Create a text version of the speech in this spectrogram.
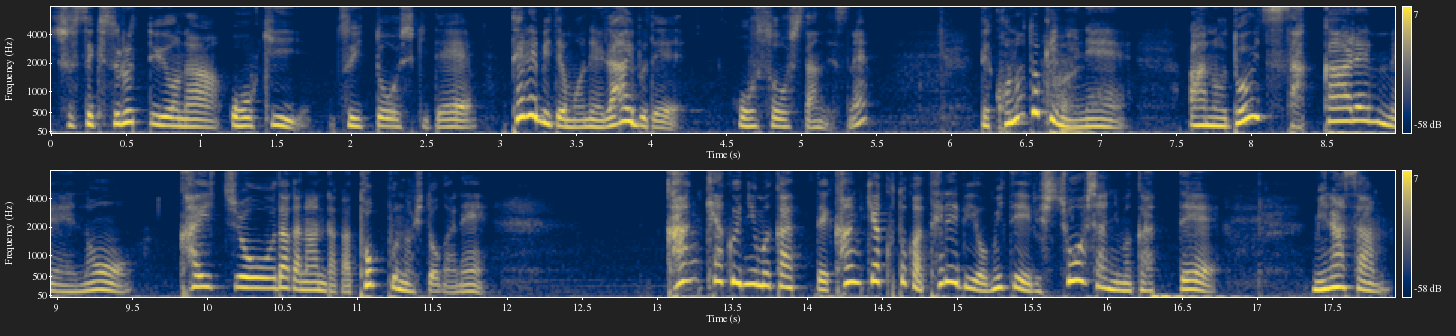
出席するっていうような大きい追悼式でテレビでもねライブで放送したんですね。でこの時にね、はい、あのドイツサッカー連盟の会長だかなんだかトップの人がね観客に向かって観客とかテレビを見ている視聴者に向かって皆さん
